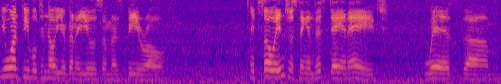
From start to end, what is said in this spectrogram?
you want people to know you're going to use them as B-roll. It's so interesting in this day and age with um,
